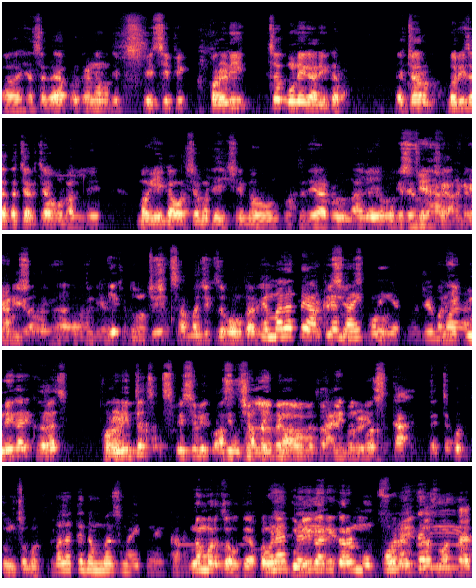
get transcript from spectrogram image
ह्या सगळ्या प्रकरणामध्ये स्पेसिफिक परळीचं गुन्हेगारीकरण त्याच्यावर बरीच आता चर्चा होऊ लागली. मग एका वर्षामध्ये एकशे नऊ मृतदेह आढळून आले वगैरे. तुमची सामाजिक जबाबदारी हे म्हणजे ही गुन्हेगारी खरंच परळीतच स्पेसिफिक असं झालंय का काय त्याच्याबद्दल तुमचं मत काय? मला ते नंबर्स माहीत नाही कारण नंबर जाऊ द्या पण कोणातरी- गुन्हेगारीकरण मु- कोणा- परळी कसं म्हणतायत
